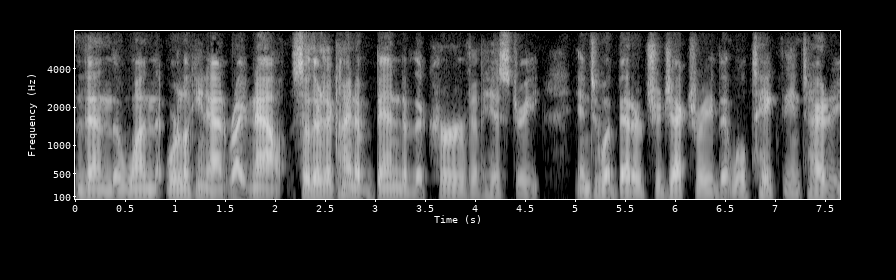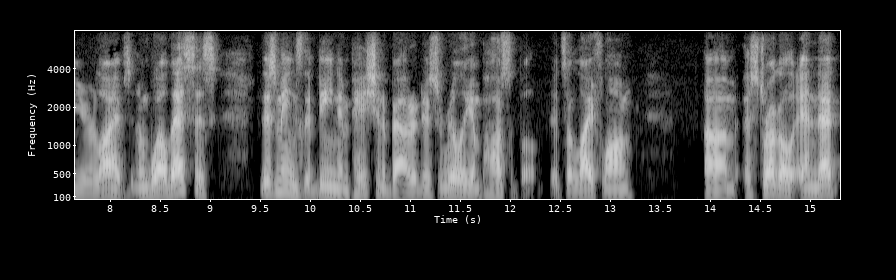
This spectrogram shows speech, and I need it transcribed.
than the one that we're looking at right now. So there's a kind of bend of the curve of history into a better trajectory that will take the entirety of your lives. And well this is this means that being impatient about it is really impossible. It's a lifelong um, a struggle. And that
